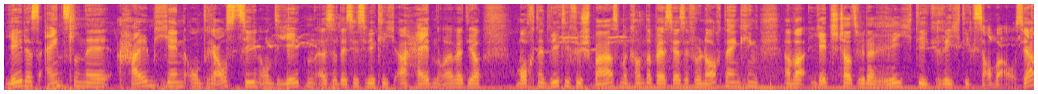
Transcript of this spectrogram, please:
Jedes einzelne Halmchen und rausziehen und jeden, also das ist wirklich eine Heidenarbeit, ja, macht nicht wirklich viel Spaß, man kann dabei sehr, sehr viel nachdenken, aber jetzt schaut es wieder richtig, richtig sauber aus, ja.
